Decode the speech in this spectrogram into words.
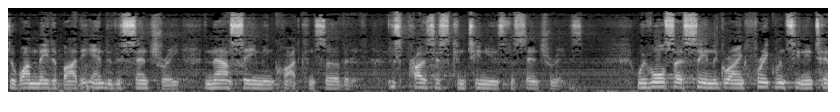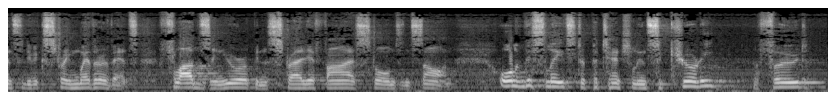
to 1 metre by the end of this century are now seeming quite conservative. This process continues for centuries. We've also seen the growing frequency and intensity of extreme weather events, floods in Europe, in Australia, fires, storms, and so on. All of this leads to potential insecurity of food,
